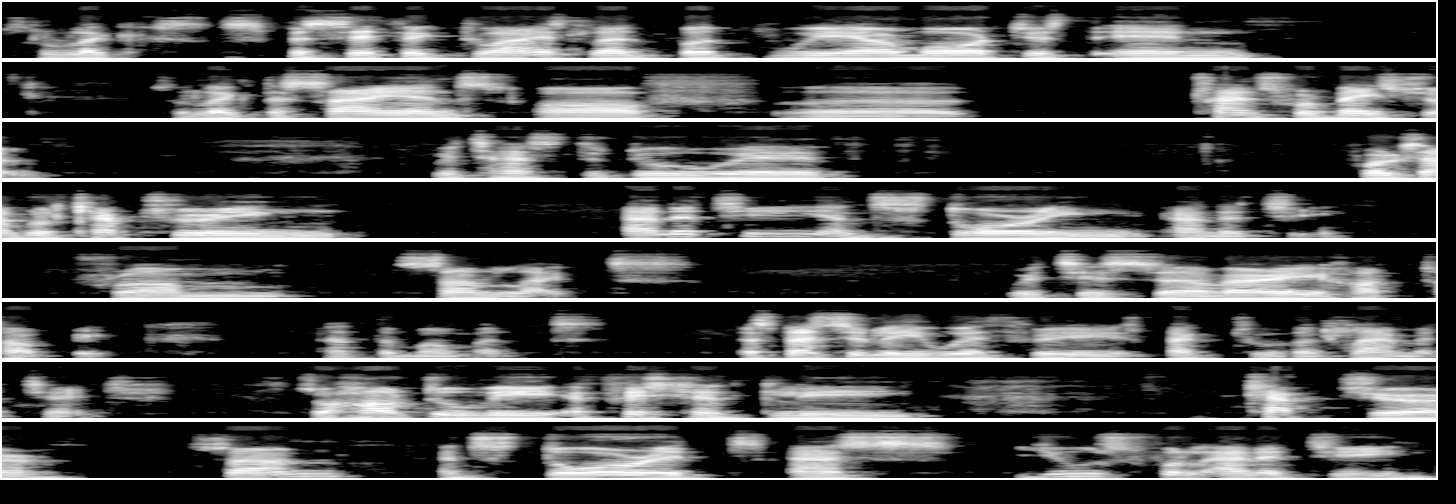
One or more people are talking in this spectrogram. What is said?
sort of like specific to Iceland, but we are more just in so like the science of uh, transformation, which has to do with, for example, capturing energy and storing energy from sunlight, which is a very hot topic at the moment, especially with respect to the climate change. So, how do we efficiently capture sun and store it as useful energy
